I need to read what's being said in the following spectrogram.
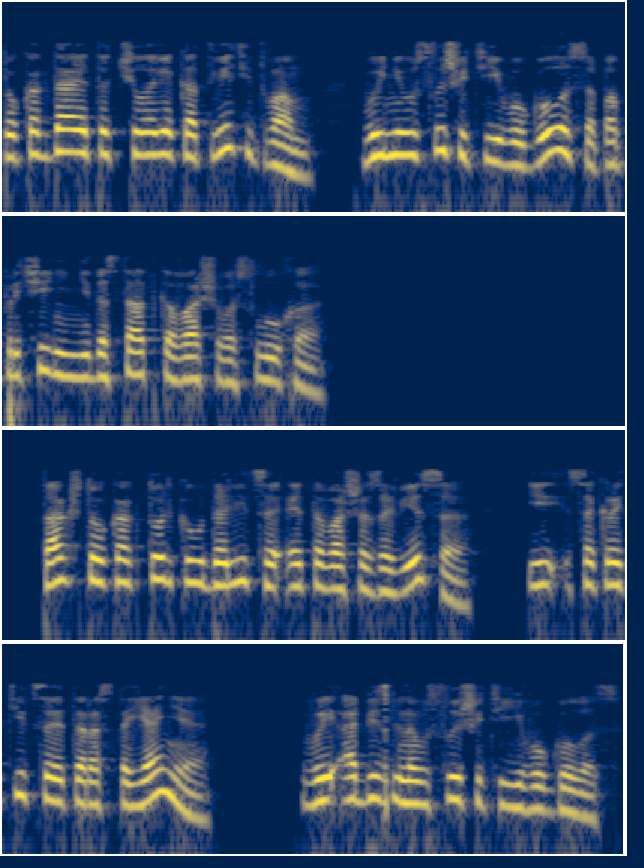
то когда этот человек ответит вам, вы не услышите его голоса по причине недостатка вашего слуха. Так что, как только удалится эта ваша завеса и сократится это расстояние, вы обязательно услышите его голос.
